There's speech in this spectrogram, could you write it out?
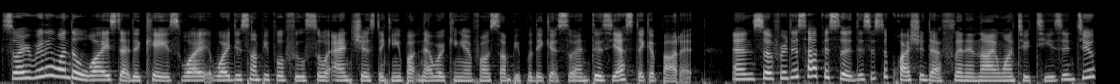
So I really wonder why is that the case? Why why do some people feel so anxious thinking about networking and for some people they get so enthusiastic about it? And so for this episode, this is a question that Flynn and I want to tease into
